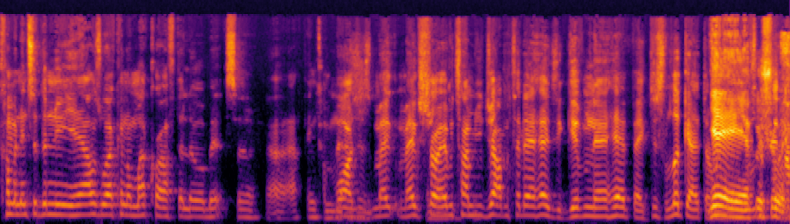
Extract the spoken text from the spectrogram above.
coming into the new year. I was working on my craft a little bit, so uh, I think I'm. Mars, just make make sure every time you drop into their heads, you give them that head back. Just look at them. Yeah, ring. yeah, for sure. at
